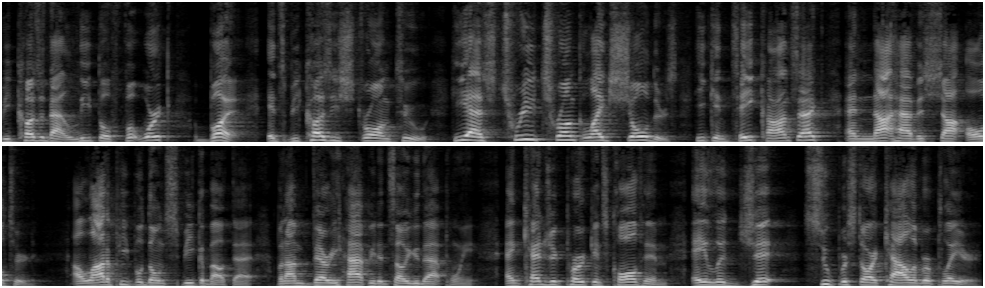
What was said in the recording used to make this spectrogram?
because of that lethal footwork, but it's because he's strong too. He has tree trunk like shoulders. He can take contact and not have his shot altered. A lot of people don't speak about that, but I'm very happy to tell you that point. And Kendrick Perkins called him a legit superstar caliber player.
